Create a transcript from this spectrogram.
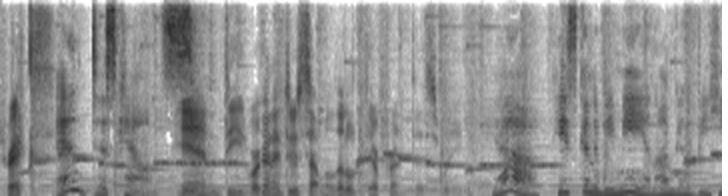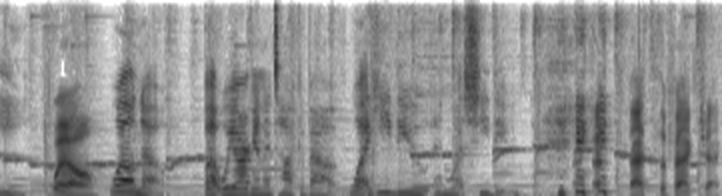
Tricks? and discounts. Indeed. We're going to do something a little different this week. Yeah, he's going to be me and I'm going to be he. Well, Well, no, but we are going to talk about what he do and what she do. that's the fact check.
